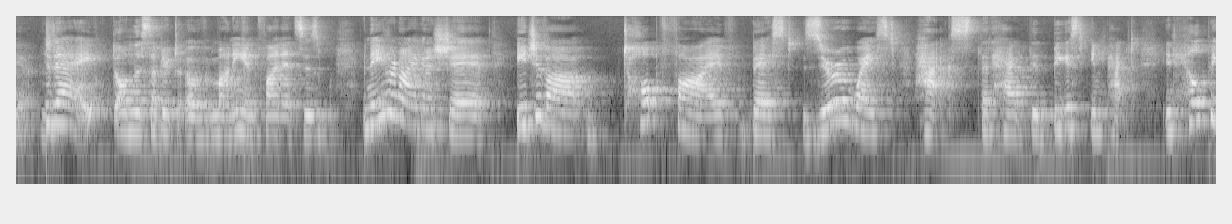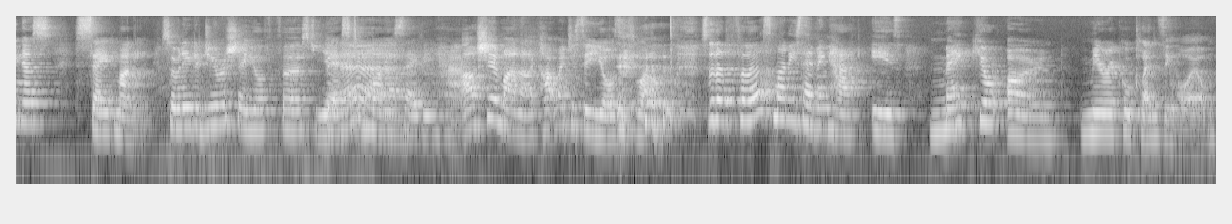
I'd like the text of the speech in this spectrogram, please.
yeah. today on the subject of money and finances Anita and I are going to share each of our top five best zero waste hacks that have the biggest impact in helping us save money. So Anita do you want to share your first best money saving hack? I'll share mine and I can't wait to see yours as well. so the first money saving hack is make your own miracle cleansing oil.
